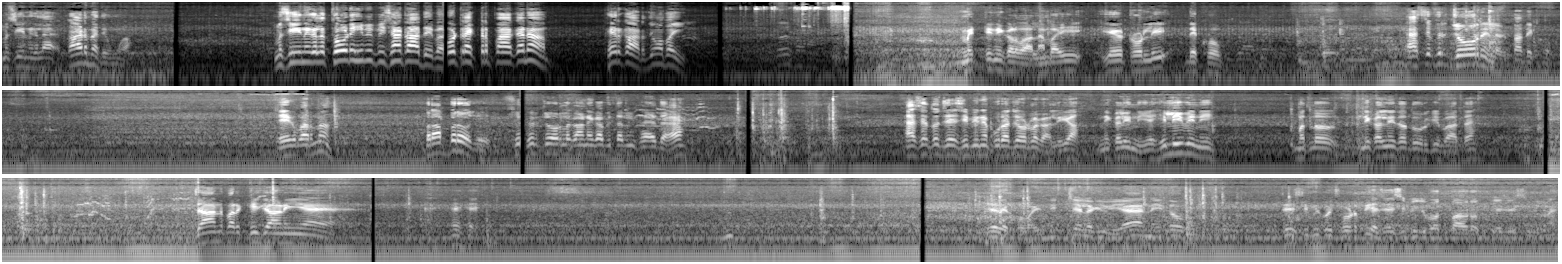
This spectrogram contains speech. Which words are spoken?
मशीन गला कार्ड में दूँगा। मशीन गला थोड़ी ही भी पीछे हटा दे वो ट्रैक्टर पा के ना, फिर काट दूँगा भाई। मिट्टी निकलवा लें भाई। ये ट्रॉली देखो ऐसे फिर ज़ोर नहीं लगता, देखो। एक बार ना, बराबर हो जाए। फिर ज़ोर लगाने का भी तभी फ़ायदा है। ऐसे तो जेसीबी ने पूरा ज़ोर लगा लिया, निकली नहीं है, हिली भी नहीं। मतलब निकलनी तो दूर की बात है। जान पर की जानी है। ये देखो भाई, नीचे लगी हुई है, नहीं तो जेसीबी को छोड़ती है, जेसीबी की बहुत पावर होती है जेसीबी में।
